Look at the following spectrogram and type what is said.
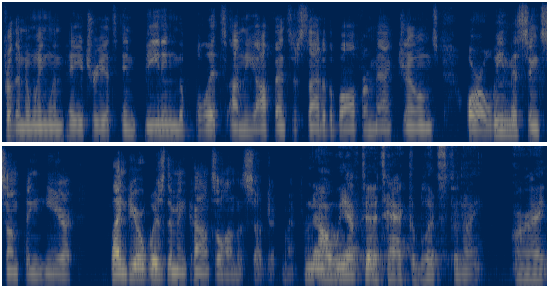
for the New England Patriots in beating the blitz on the offensive side of the ball from Mac Jones? Or are we missing something here? Lend your wisdom and counsel on the subject, my friend. No, we have to attack the blitz tonight. All right.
